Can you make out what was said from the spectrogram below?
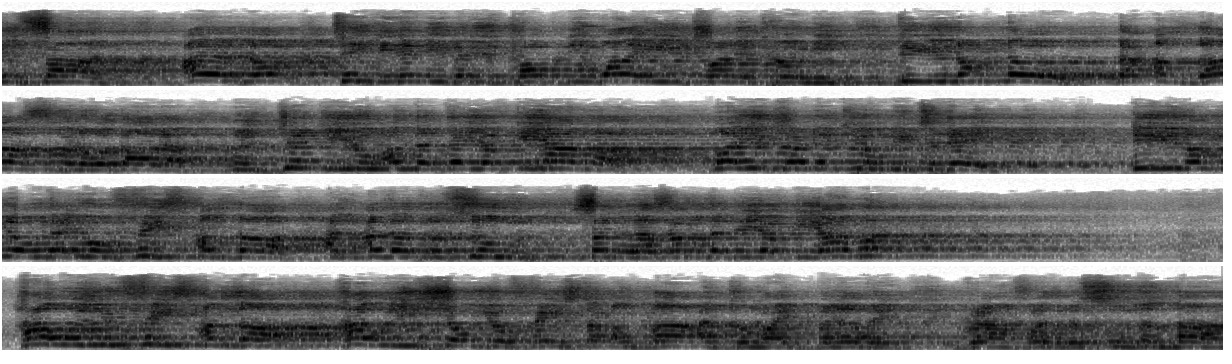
insan. I have not taken anybody's property. Why are you trying to kill me? Do you not know that Allah subhanahu wa ta'ala will judge you on the day of Qiyamah? Why are you trying to kill me today? Do you not know that you will face Allah and Allah's Rasul sallallahu on the day of Qiyamah? How will you face Allah? How will you show your face to Allah and to my beloved grandfather Rasulullah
